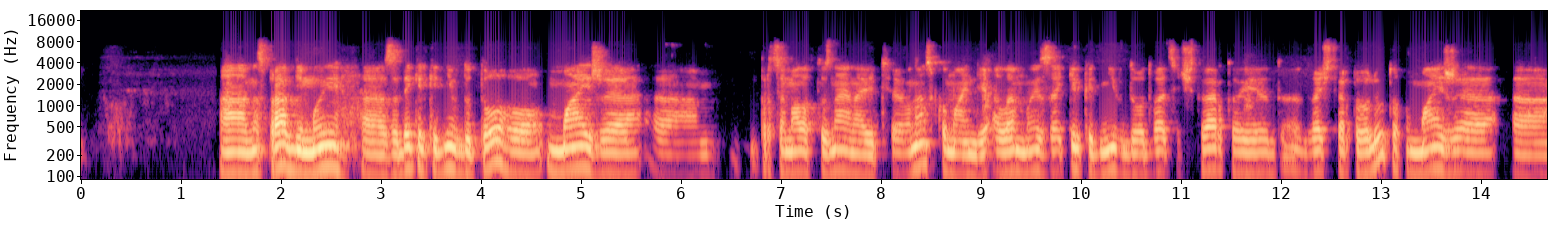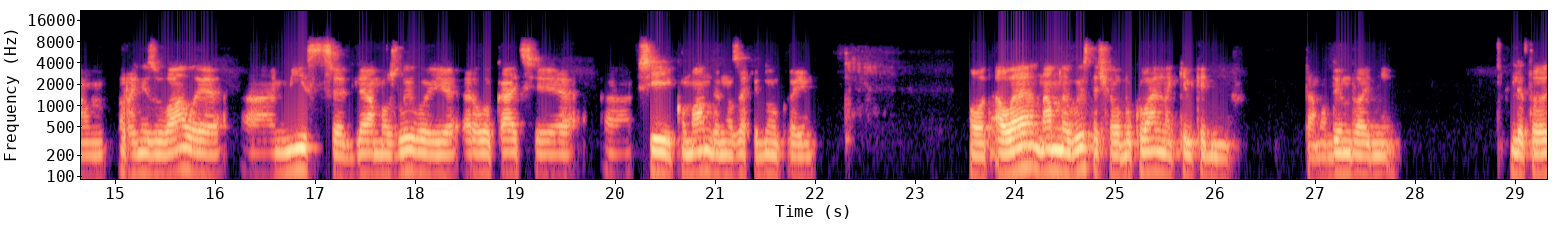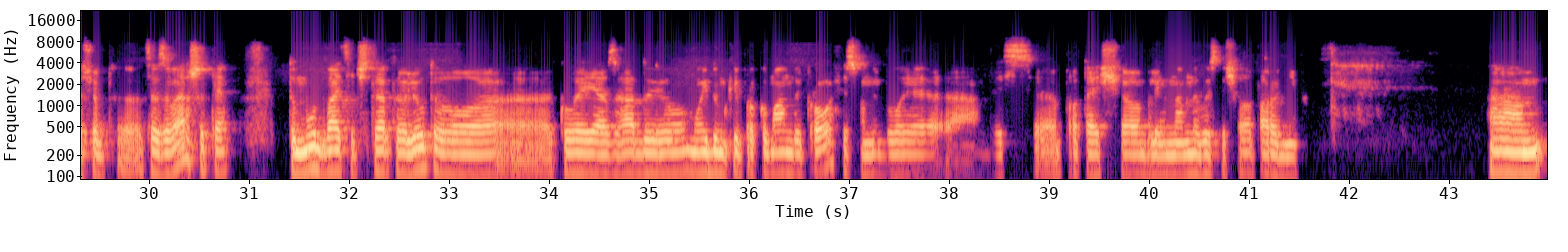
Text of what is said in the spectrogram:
А насправді ми за декілька днів до того майже про це мало хто знає навіть у нас в команді, але ми за кілька днів до 24 24 лютого майже е, організували е, місце для можливої релокації е, всієї команди на західну Україну. От, але нам не вистачило буквально кілька днів, там один-два дні. Для того, щоб е, це завершити, тому 24 лютого, е, коли я згадую мої думки про команду і про офіс, вони були е, десь е, про те, що блін, нам не вистачило пару днів. Ем,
